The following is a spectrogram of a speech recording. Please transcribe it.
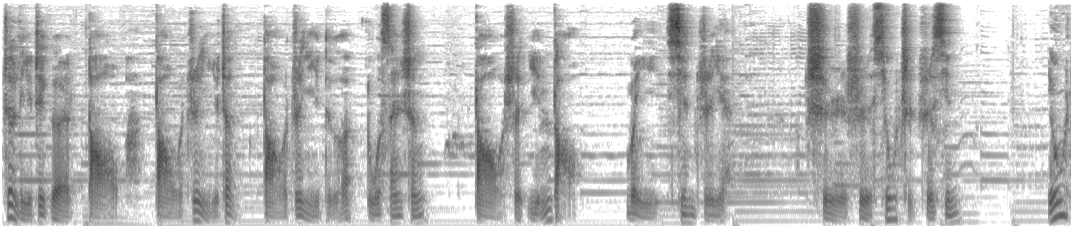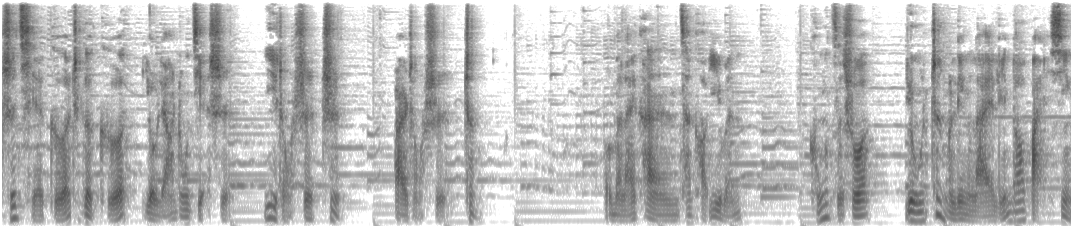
这里这个“导”啊，“导之以政，导之以德”，读三声，“导”是引导，为先之言；“耻”是羞耻之心。有耻且格，这个格有两种解释，一种是治，二种是正。我们来看参考译文。孔子说：“用政令来领导百姓，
